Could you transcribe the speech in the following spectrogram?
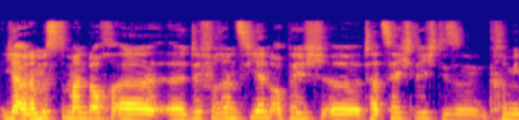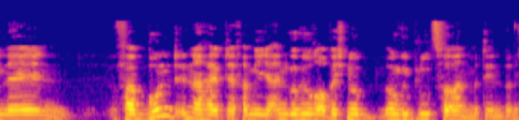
Ja, aber da müsste man doch äh, äh, differenzieren, ob ich äh, tatsächlich diesen kriminellen Verbund innerhalb der Familie angehöre, ob ich nur irgendwie blutsverwandt mit denen bin.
